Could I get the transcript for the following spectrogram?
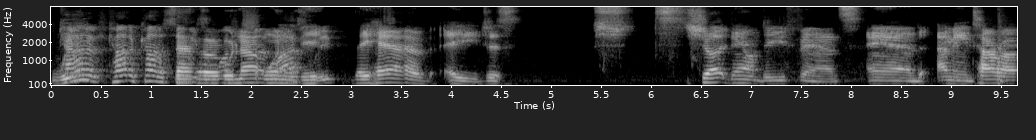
week? Kind of, kind of, kind of similar to no, what you not said one last week. week. They have a just sh- shut down defense, and I mean Tyrod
